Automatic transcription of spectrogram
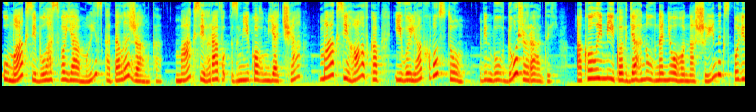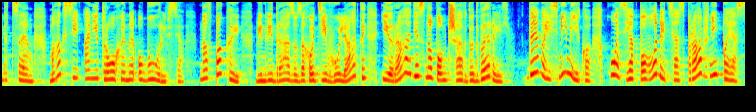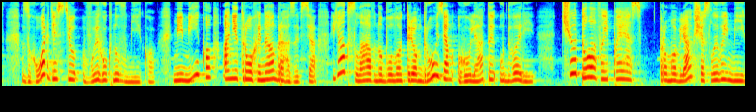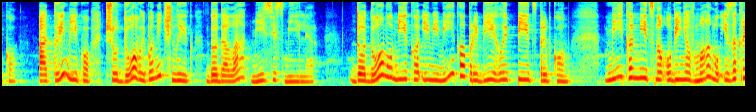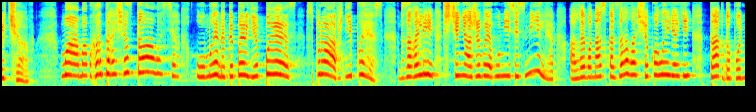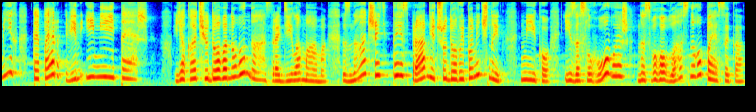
У Максі була своя миска та лежанка. Максі грав з Міко в м'яча, Максі гавкав і виляв хвостом. Він був дуже радий. А коли Міко вдягнув на нього нашийник з повідцем, Максі ані трохи не обурився. Навпаки, він відразу захотів гуляти і радісно помчав до дверей. Дивись, Міміко, ось як поводиться справжній пес, з гордістю вигукнув Міко. Міміко ані трохи не образився, як славно було трьом друзям гуляти у дворі. Чудовий пес, промовляв щасливий Міко. А ти, Міко, чудовий помічник, додала місіс Міллер. Додому Міко і Міміко прибігли підстрибком. Міка міцно обійняв маму і закричав Мама, вгадай, що сталося? У мене тепер є пес, справжній пес. Взагалі, щеня живе у місіс Міллер, але вона сказала, що коли я їй так допоміг, тепер він і мій теж. Яка чудова новина, зраділа мама. Значить, ти справді чудовий помічник, Міко, і заслуговуєш на свого власного песика.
